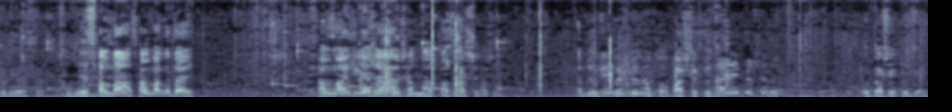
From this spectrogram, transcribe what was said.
ছুরি আছে সালমা সালমা কোথায়? সালমা এদিকে আসেন আপনি সামনে পাশে আসেন। আপনি পাশে একটু যান। ওই পাশে একটু যান।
